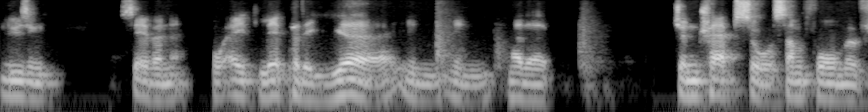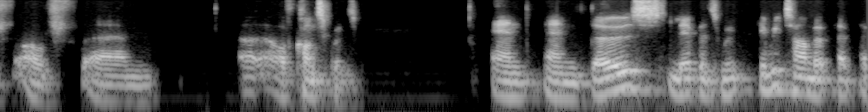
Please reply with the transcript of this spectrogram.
losing seven or eight leopard a year in, in either gin traps or some form of, of, um, uh, of consequence. And, and those leopards, every time a, a,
